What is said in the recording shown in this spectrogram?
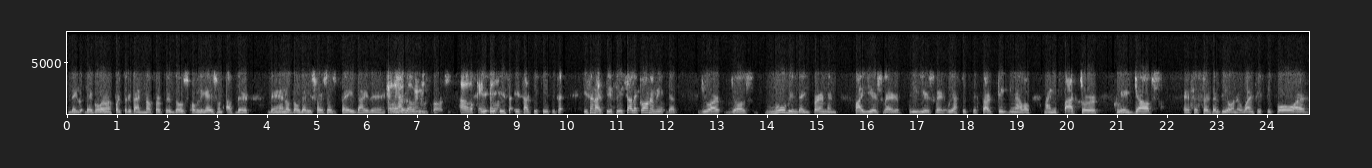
the, the government of Puerto Rico not fulfilled those obligations after the end of all the resources paid by the federal government. Oh, okay. It, so. it's, it's, artificial, it's, a, it's an artificial economy that you are just moving the impairment five years later, three years later. We have to start thinking about manufacture, create jobs, as a certainty on the 154,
